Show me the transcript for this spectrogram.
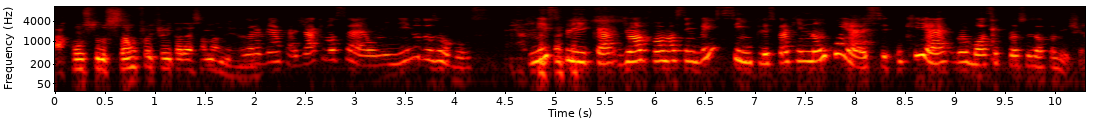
a construção foi feita dessa maneira. Agora vem cá, já que você é o menino dos robôs, me explica de uma forma assim bem simples para quem não conhece o que é Robotic Process Automation.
